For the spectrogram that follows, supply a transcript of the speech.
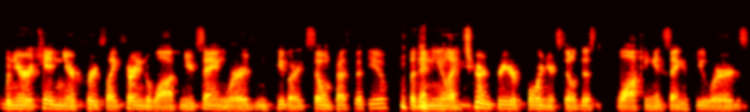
when you're a kid and you're first like starting to walk and you're saying words and people are so impressed with you, but then you like turn three or four and you're still just walking and saying a few words.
